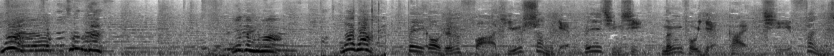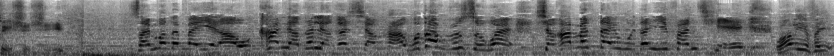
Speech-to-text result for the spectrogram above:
拿，这么？你要干什么？拿他。被告人法庭上演悲情戏，能否掩盖其犯罪事实？什么都没有啊！我看了这两个小孩，我倒无所谓。小孩们带我的一分钱。王丽飞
